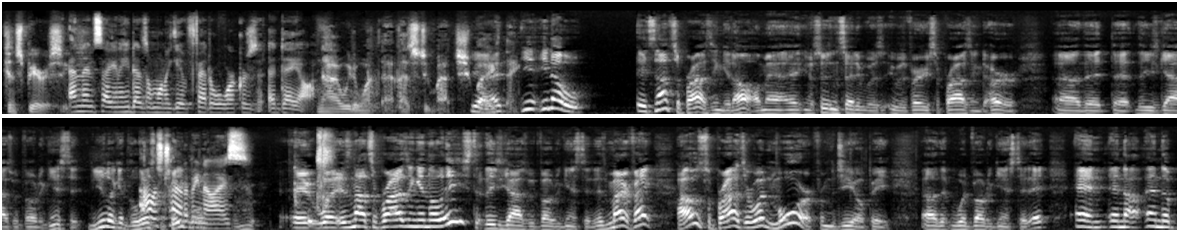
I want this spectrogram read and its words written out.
conspiracies. And then saying he doesn't want to give federal workers a day off. no, we don't want that. That's too much. what do you think? you, you know, it's not surprising at all. I mean, you know, Susan said it was it was very surprising to her uh, that that these guys would vote against it. You look at the list. I was trying to be nice. It, wa- it's not surprising in the least that these guys would vote against it. As a matter of fact, I was surprised there wasn't more from the GOP uh, that would vote against it. it and and the, and the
